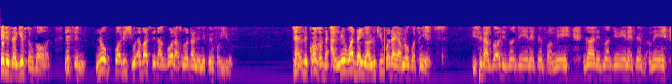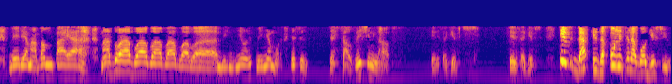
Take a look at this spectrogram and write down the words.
It is a gift of God. Listen, nobody should ever say that God has not done anything for you. Just because of the alewa that you are looking for that you have not gotten yet. You see that God is not doing anything for me. God is not doing anything for me. Maybe I'm a vampire. My boy, boy, boy, boy, boy, boy. Listen, the salvation you have, it is a gift. It is a gift. If that is the only thing that God gives you,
